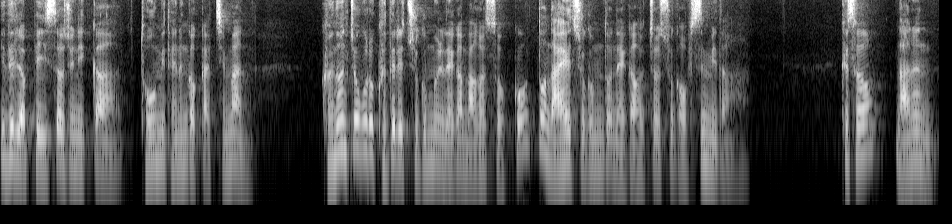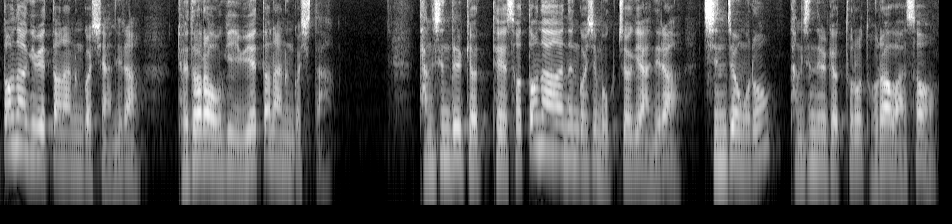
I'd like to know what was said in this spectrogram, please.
이들 옆에 있어주니까 도움이 되는 것 같지만 근원적으로 그들의 죽음을 내가 막을 수 없고 또 나의 죽음도 내가 어쩔 수가 없습니다. 그래서 나는 떠나기 위해 떠나는 것이 아니라 되돌아오기 위해 떠나는 것이다. 당신들 곁에서 떠나는 것이 목적이 아니라 진정으로 당신들 곁으로 돌아와서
